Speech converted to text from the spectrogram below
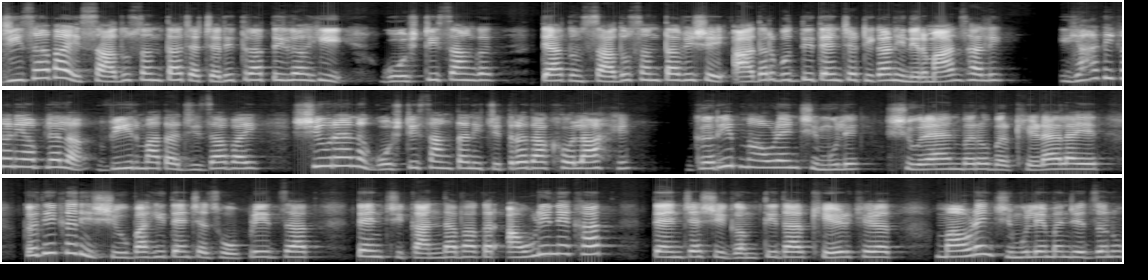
जिजाबाई साधू संताच्या चरित्रातीलही गोष्टी सांगत त्यातून साधू संताविषयी आदरबुद्धी त्यांच्या ठिकाणी निर्माण झाली. या ठिकाणी आपल्याला वीर माता जिजाबाई शिवरायांना गोष्टी सांगताना चित्र दाखवलं आहे. गरीब मावळ्यांची मुले शिवरायांबरोबर खेळायला येत. कधी कधी शिवबाही त्यांच्या झोपडीत जात त्यांची कांदा भाकर आवडीने खात त्यांच्याशी गमतीदार खेळ खेळत मावळ्यांची मुले म्हणजे जणू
